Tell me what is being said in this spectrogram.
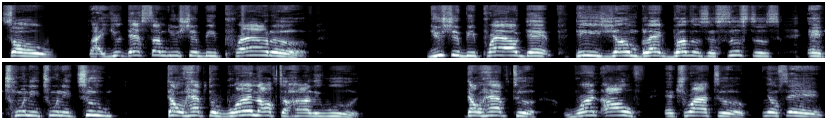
So like you, that's something you should be proud of. You should be proud that these young black brothers and sisters in 2022 don't have to run off to Hollywood. Don't have to run off and try to, you know what I'm saying,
